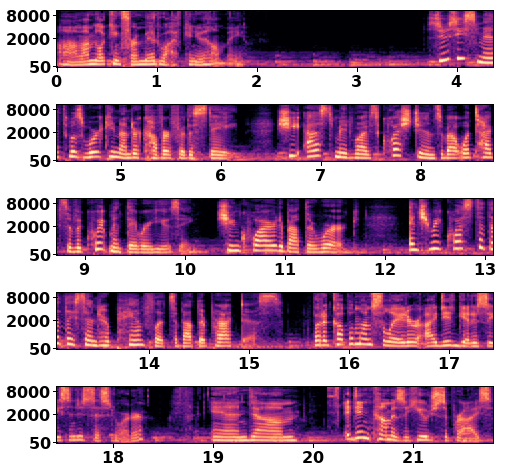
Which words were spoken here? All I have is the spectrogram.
Um, I'm looking for a midwife. Can you help me? Susie Smith was working undercover for the state. She asked midwives questions about what types of equipment they were using. She inquired about their work. And she requested that they send her pamphlets about their practice. But a couple months later, I did get a cease and desist order, and um, it didn't come as a huge surprise.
